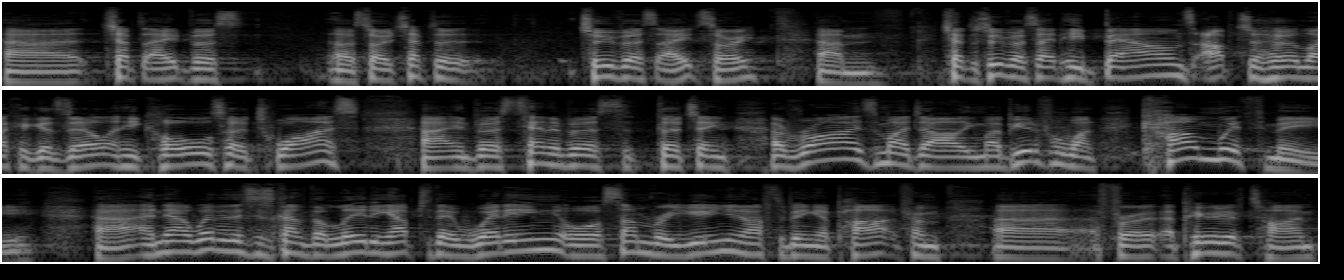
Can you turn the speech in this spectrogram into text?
Uh, chapter 8, verse, uh, sorry, chapter 2, verse 8, sorry. Um, chapter 2, verse 8, he bounds up to her like a gazelle and he calls her twice. Uh, in verse 10 and verse 13, Arise, my darling, my beautiful one, come with me. Uh, and now, whether this is kind of the leading up to their wedding or some reunion after being apart from, uh, for a period of time,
